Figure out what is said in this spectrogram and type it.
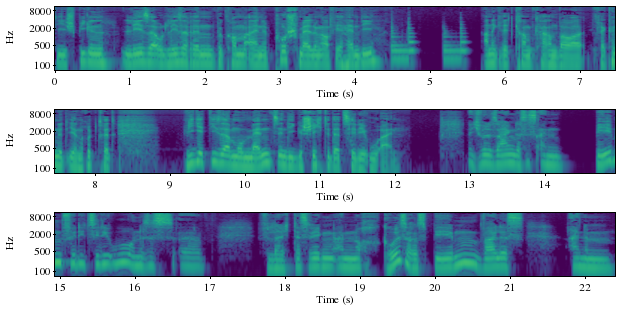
Die Spiegelleser und Leserinnen bekommen eine Push-Meldung auf ihr Handy. Annegret Kramp-Karrenbauer verkündet ihren Rücktritt. Wie geht dieser Moment in die Geschichte der CDU ein? Ich würde sagen, das ist ein Beben für die CDU und es ist äh, vielleicht deswegen ein noch größeres Beben, weil es einem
